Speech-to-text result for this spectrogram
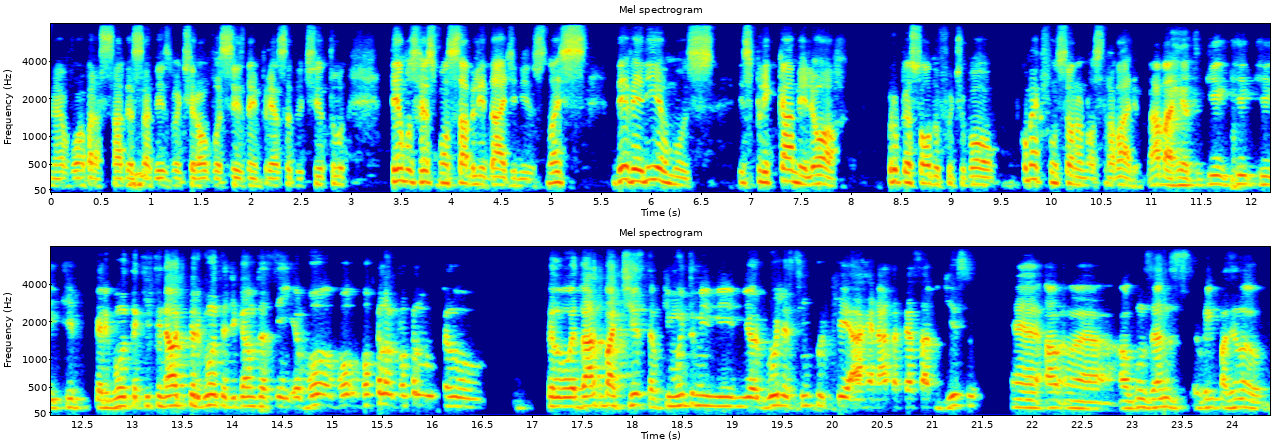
né, vou abraçar dessa vez, vou tirar vocês da imprensa do título, temos responsabilidade nisso. Nós deveríamos explicar melhor para o pessoal do futebol como é que funciona o nosso trabalho? Ah, Barreto, que, que, que, que pergunta, que final de pergunta, digamos assim. Eu vou, vou, vou, pelo, vou pelo, pelo, pelo Eduardo Batista, o que muito me, me, me, orgulha, assim, porque a Renata até sabe disso. É, há, alguns anos eu venho fazendo,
